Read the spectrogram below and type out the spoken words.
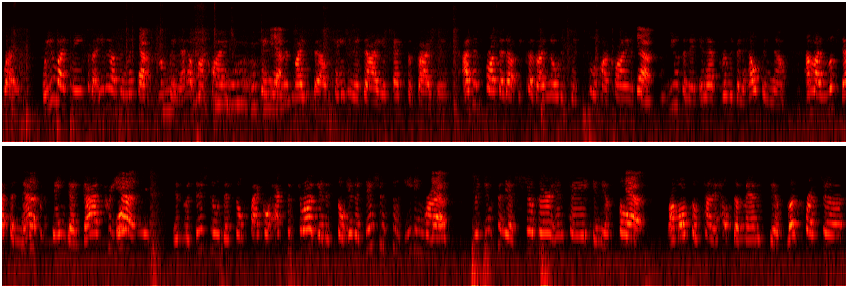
Right. Well, you like me because I even though I do mental Yeah. something, I help my clients mm-hmm. changing Yeah. their lifestyle, changing their diet, exercising. I just brought that up because I noticed with two of my clients Yeah. using it and that's really been helping them. I'm like, look, that's a natural thing that God created. Yeah. It's medicinal. There's no psychoactive drug in it. So in addition to eating right, reducing their sugar intake and their salt, Yeah, I'm also trying to help them manage their blood pressure,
